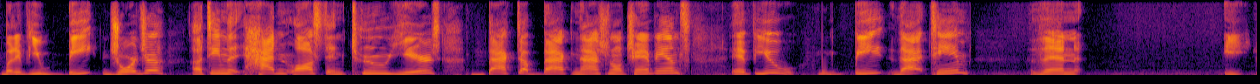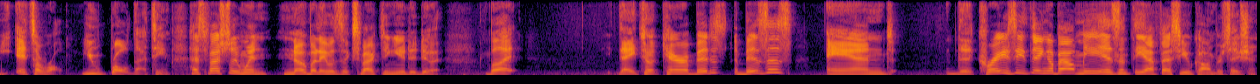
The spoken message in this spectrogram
but if you beat Georgia, a team that hadn't lost in two years, back to back national champions, if you beat that team, then it's a roll. You rolled that team, especially when nobody was expecting you to do it. But they took care of business and the crazy thing about me isn't the FSU conversation.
